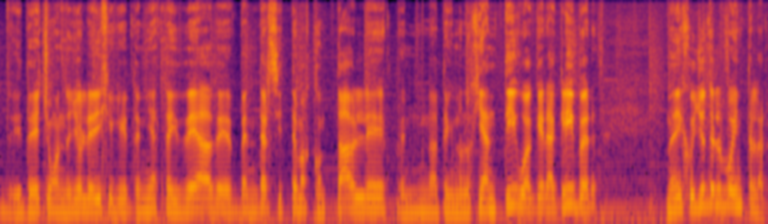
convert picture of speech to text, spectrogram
De de hecho, cuando yo le dije que tenía esta idea de vender sistemas contables en una tecnología antigua que era Clipper, me dijo, yo te lo voy a instalar.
